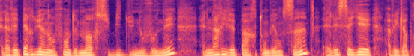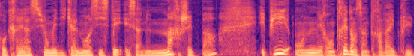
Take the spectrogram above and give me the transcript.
elle avait perdu un enfant de mort subite du nouveau-né, elle n'arrivait pas à retomber enceinte, elle essayait avec la procréation médicalement assistée et ça ne marchait pas. Et puis on est rentré dans un travail plus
